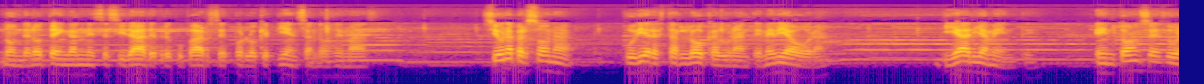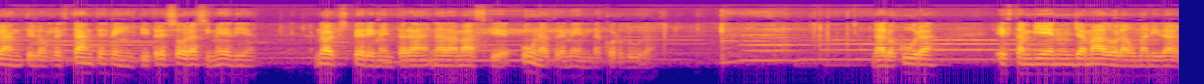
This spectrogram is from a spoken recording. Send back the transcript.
donde no tengan necesidad de preocuparse por lo que piensan los demás. Si una persona pudiera estar loca durante media hora, diariamente, entonces durante los restantes 23 horas y media no experimentará nada más que una tremenda cordura. La locura es también un llamado a la humanidad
